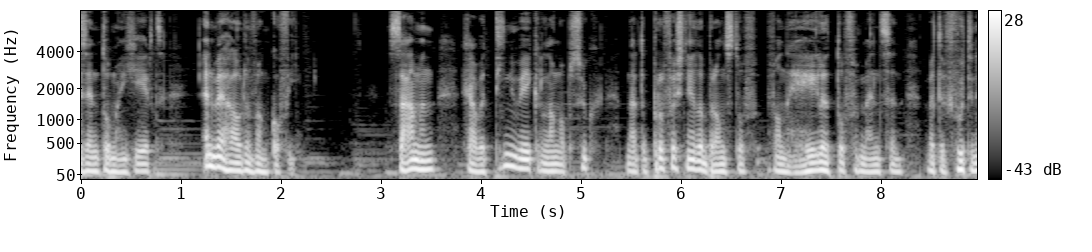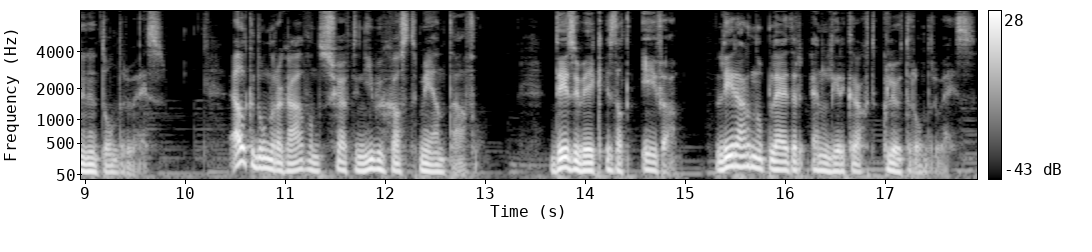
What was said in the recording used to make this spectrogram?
zijn Tom en Geert en wij houden van koffie. Samen gaan we tien weken lang op zoek naar de professionele brandstof van hele toffe mensen met de voeten in het onderwijs. Elke donderdagavond schuift een nieuwe gast mee aan tafel. Deze week is dat Eva, lerarenopleider en leerkracht kleuteronderwijs.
